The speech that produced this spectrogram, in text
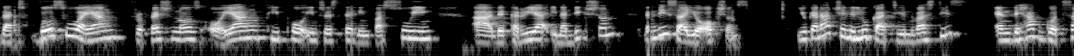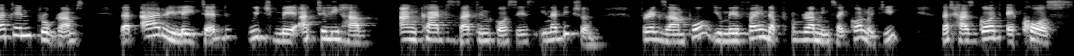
That those who are young professionals or young people interested in pursuing uh, the career in addiction, then these are your options. You can actually look at universities and they have got certain programs that are related, which may actually have anchored certain courses in addiction. For example, you may find a program in psychology that has got a course,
